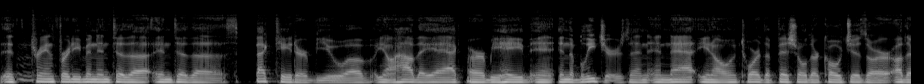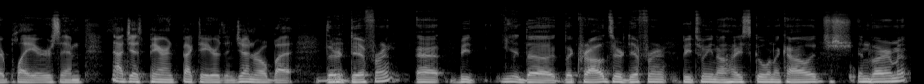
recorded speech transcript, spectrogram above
It's transferred even into the into the spectator view of you know how they act or behave in, in the bleachers and and that you know towards officials or coaches or other players and not just parents spectators in general but They're different. At be, the the crowds are different between a high school and a college environment.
